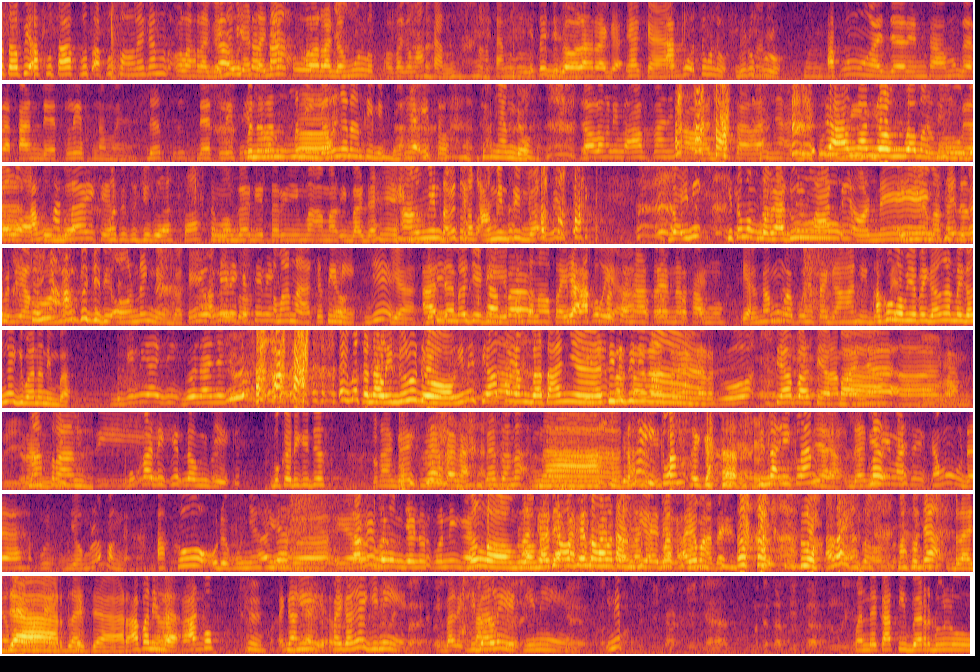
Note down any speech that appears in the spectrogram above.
Tapi aku takut. Aku soalnya kan olahraganya biasanya takut. olahraga mulut, olahraga makan. makan mulut. Itu juga olahraga. Ya kan? Aku tunggu tuh, duduk dulu. Aku mau ngajarin kamu gerakan deadlift namanya. Deadlift. Deadlift itu Beneran eh, meninggal nggak nanti nih, Mbak? Ya itu. Jangan dong. Tolong dimaafkan kalau ada salahnya adikku Jangan ini. dong, Mbak. Masih Semoga- muda loh aku, Kamu kan Mbak. baik ya. Masih 17 tahun. Semoga diterima amal ibadahnya ya. Amin, tapi tetap amin sih Mbak. Mbak ini kita mau ke mana dulu? mati oneng. Iya makanya itu kan Kenapa dia kayaknya oneng? aku jadi oneng deh Mbak. Kayaknya Yuk, aku nih, itu. ke sini. Ke mana? Ke sini. Ji, ya. Berarti ada Mbak jadi siapa- personal trainer ya, aku, aku ya? personal trainer oke, kamu. Ya, kamu nggak punya pegangan hidup Aku ya? nggak punya pegangan. Megangnya gimana nih Mbak? Begini aja, gue nanya juga. eh Mbak kenalin dulu dong. Ini siapa Nah, yang Mbak tanya? Ini Sini sini personal Mas. trainerku. Siapa siapa? Namanya eh, Ram- Mas Ramzi. Buka dikit dong, Ji. Buka dikit Jos. Nah, guys, lihat sana. Lihat sana. Nah, kita iklan, bintang iklan Ya, dan Mbak, ini masih kamu udah jomblo apa enggak? Aku udah punya sih Iya. Mbak. Iya, Tapi Mbak. belum janur kuning kan? Belum, belum. Ada oke sama ada Mas, ayo Mas. Loh, langsung. Maksudnya belajar, oke, sip. belajar. Apa nih Mbak? Aku Pegang ya gi- gitu. Pegangnya gini. Dibalik, Dibalik gini. Ini posisi kakinya mendekati bar dulu ya. mendekati bar dulu.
